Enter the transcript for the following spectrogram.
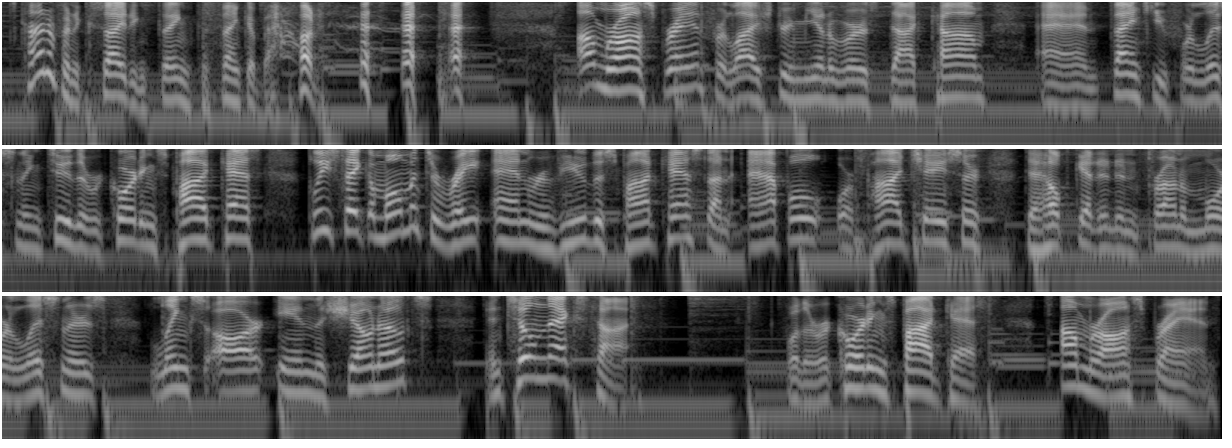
it's kind of an exciting thing to think about. I'm Ross Brand for LivestreamUniverse.com, and thank you for listening to the Recordings Podcast. Please take a moment to rate and review this podcast on Apple or Podchaser to help get it in front of more listeners. Links are in the show notes. Until next time, for the Recordings Podcast, I'm Ross Brand.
